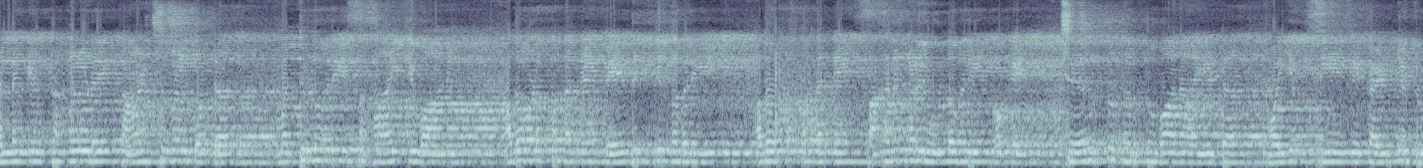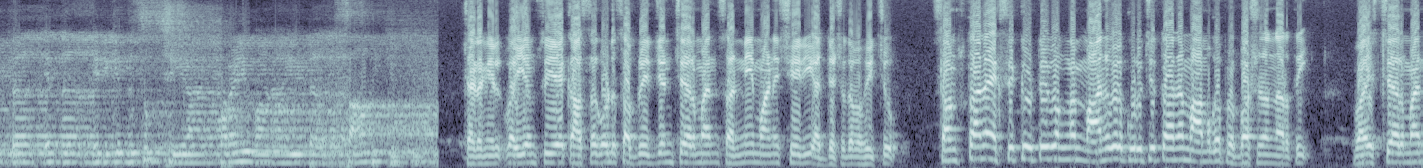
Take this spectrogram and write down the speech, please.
അല്ലെങ്കിൽ തങ്ങളുടെ കാഴ്ചകൾ കൊണ്ട് മറ്റുള്ളവരെ സഹായിക്കുവാനും അതോടൊപ്പം തന്നെ വേദനിക്കുന്നവരെയും അതോടൊപ്പം തന്നെ സഹനങ്ങളിലുള്ളവരെയും ഒക്കെ ചേർത്ത് നിർത്തുവാനായിട്ട് വൈ എം സി എക്ക് കഴിഞ്ഞിട്ടുണ്ട് എന്ന് എനിക്ക് നിസ്സംശയാൻ പറയുവാനായിട്ട് സാധിക്കും. ചടങ്ങിൽ Y M C A Kasaragod sub region chairman Sunny Manisseri അധ്യക്ഷത വഹിച്ചു. സംസ്ഥാന എക്സിക്യൂട്ടീവ് അംഗം മാനുവൽ കുറിച്ചിത്താനം ആമുഖ പ്രഭാഷണം നടത്തി. Vice chairman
